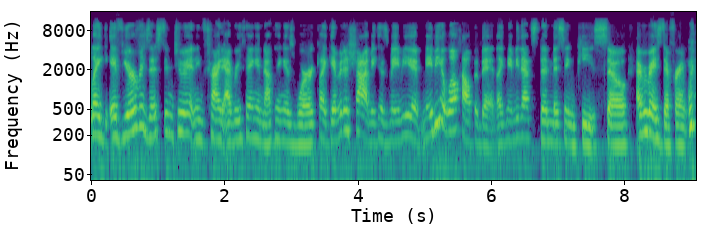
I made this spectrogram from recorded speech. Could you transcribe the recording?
like if you're resistant to it and you've tried everything and nothing has worked like give it a shot because maybe it maybe it will help a bit. Like maybe that's the missing piece. So everybody's different.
